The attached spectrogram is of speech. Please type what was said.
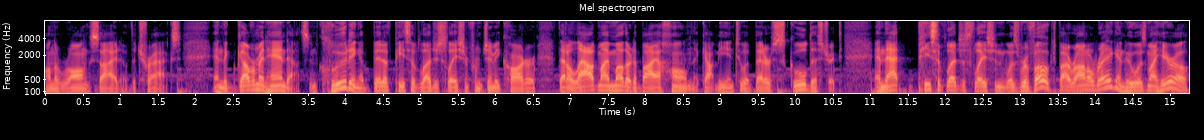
on the wrong side of the tracks. And the government handouts, including a bit of piece of legislation from Jimmy Carter that allowed my mother to buy a home that got me into a better school district. And that piece of legislation was revoked by Ronald Reagan, who was my hero.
